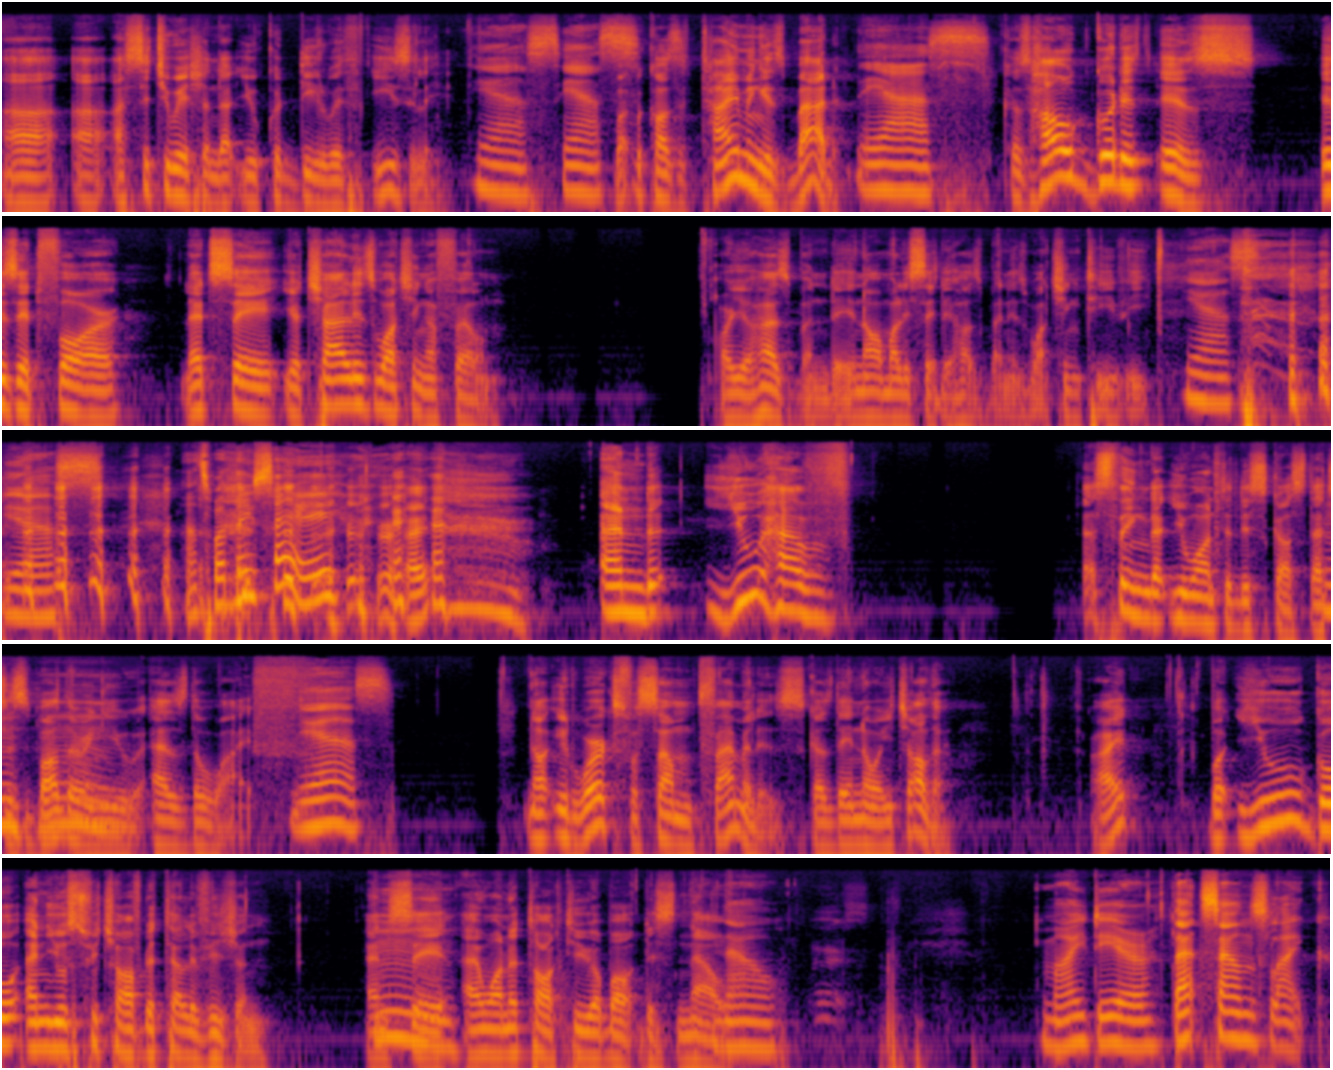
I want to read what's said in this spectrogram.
uh, a, a situation that you could deal with easily. Yes. Yes. But because the timing is bad, yes. because how good it is, is it for, let's say, your child is watching a film, or your husband? They normally say the husband is watching TV, Yes. yes. That's what they say. right? and you have thing that you want to discuss that is bothering mm-hmm. you as the wife. Yes. Now, it works for some families because they know each other, right? But you go and you switch off the television and mm. say, I want to talk to you about this now. Now. My dear, that sounds like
